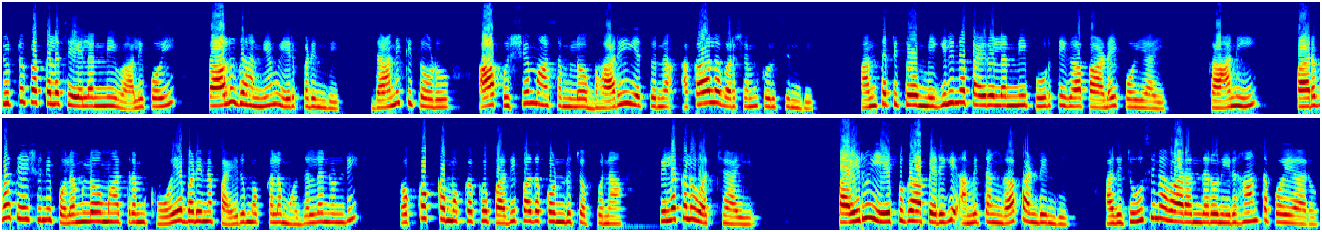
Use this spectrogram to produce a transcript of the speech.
చుట్టుపక్కల చేలన్నీ వాలిపోయి తాలుధాన్యం ఏర్పడింది. దానికి తోడు ఆ పుష్యమాసంలో భారీ ఎత్తున అకాల వర్షం కురిసింది. అంతటితో మిగిలిన పైరులన్నీ పూర్తిగా పాడైపోయాయి. కానీ పర్వతేశుని పొలంలో మాత్రం కోయబడిన పైరు మొక్కల మొదళ్ళ నుండి ఒక్కొక్క మొక్కకు పది పదకొండు చొప్పున పిలకలు వచ్చాయి. పైరు ఏపుగా పెరిగి అమితంగా పండింది. అది చూసిన వారందరూ నిర్హాంతపోయారు.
